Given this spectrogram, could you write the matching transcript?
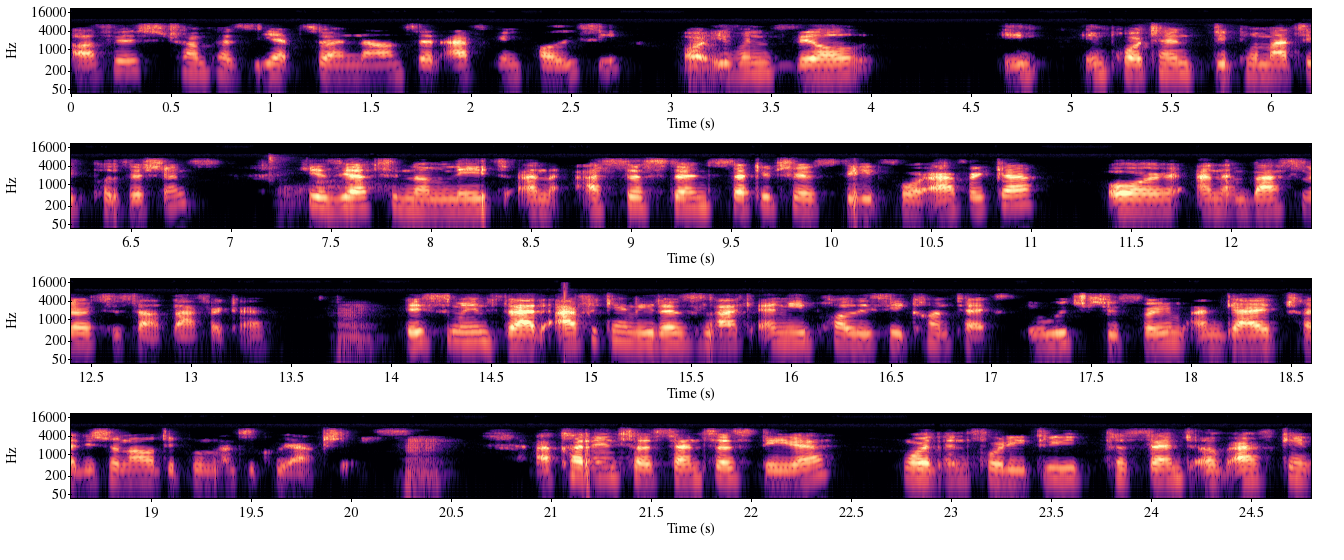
office, Trump has yet to announce an African policy or even fill important diplomatic positions. He has yet to nominate an assistant secretary of state for Africa or an ambassador to South Africa. Hmm. This means that African leaders lack any policy context in which to frame and guide traditional diplomatic reactions. Hmm. According to census data, more than 43% of African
